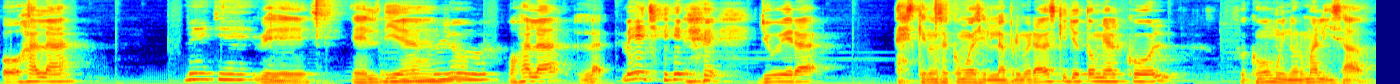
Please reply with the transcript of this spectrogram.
Ojalá Me lleve ve el diablo. Ojalá la- Me lleve. yo hubiera. Es que no sé cómo decirlo. La primera vez que yo tomé alcohol fue como muy normalizado.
